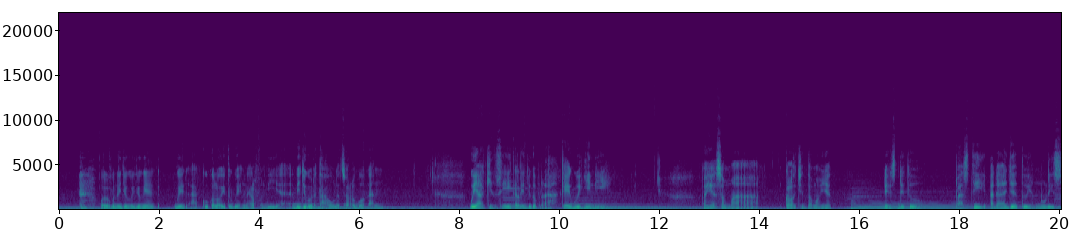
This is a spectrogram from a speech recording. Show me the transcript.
Walaupun ujung-ujungnya gue ngaku kalau itu gue yang nelpon dia. Dia juga udah tahu liat suara gue kan. Gue yakin sih kalian juga pernah kayak gue gini. Oh ya sama kalau cinta monyet di SD tuh pasti ada aja tuh yang nulis.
